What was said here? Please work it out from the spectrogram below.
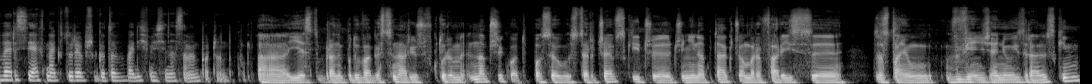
wersjach, na które przygotowywaliśmy się na samym początku. A jest brany pod uwagę scenariusz, w którym na przykład poseł Sterczewski, czy, czy Nina Ptak, czy Omar Faris y, zostają w więzieniu izraelskim?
